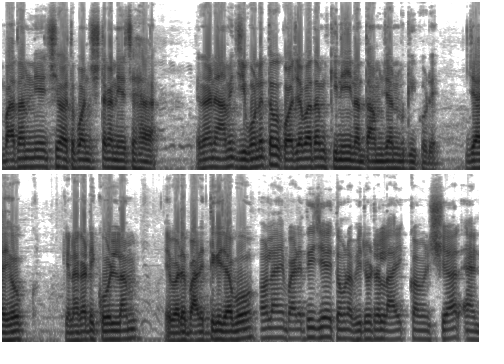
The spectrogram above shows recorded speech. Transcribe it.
বাদাম নিয়েছি, হয়তো পঞ্চাশ টাকা নিয়েছে হ্যাঁ। এখানে আমি জীবনে তো গজা বাদাম কিনিই না, দাম জানব কী করে। যাই হোক, কেনাকাটি করলাম, এবারে বাড়ির দিকে যাব। তাহলে আমি বাড়িতে যাই তোমরা ভিডিওটা লাইক কমেন্ট শেয়ার অ্যান্ড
